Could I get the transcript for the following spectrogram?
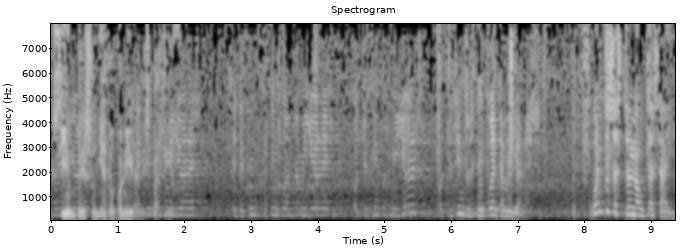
siempre he soñado con ir al espacio. 750 millones, 800 millones, 850 millones. ¿Cuántos astronautas hay?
